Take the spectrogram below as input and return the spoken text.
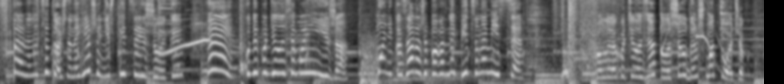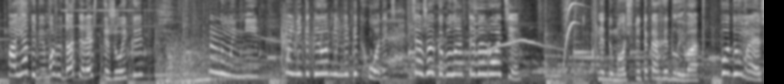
Впевнена, це точно не гірше, ніж піца із жуйки. Ей, куди поділася моя їжа? Моніка, зараз же поверни піцу на місце. Але я хотіла взяти лише один шматочок, а я тобі можу дати рештки жуйки. Ну ні, мені такий обмін не підходить. Ця жуйка була в тебе в роті. Не думала, що ти така гидлива. Подумаєш.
